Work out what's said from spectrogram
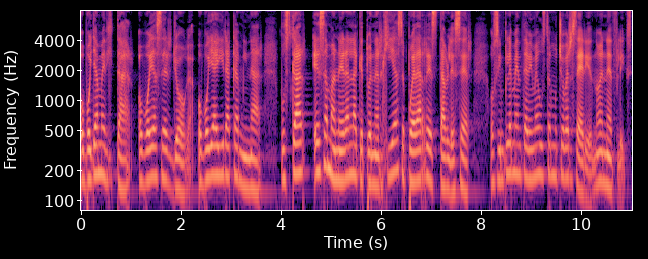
O voy a meditar, o voy a hacer yoga, o voy a ir a caminar. Buscar esa manera en la que tu energía se pueda restablecer. O simplemente a mí me gusta mucho ver series, ¿no? En Netflix.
